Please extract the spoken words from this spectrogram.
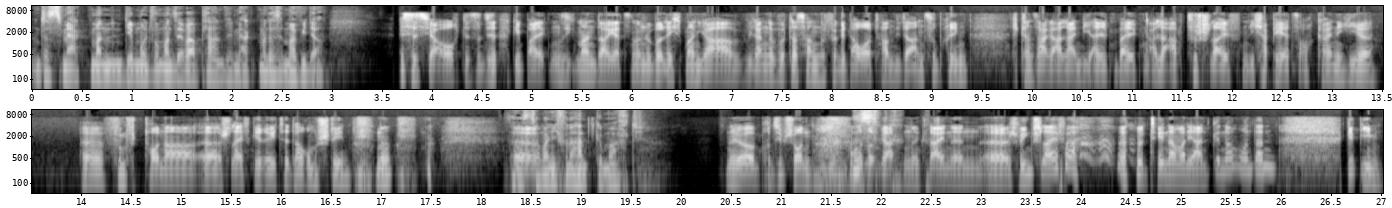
Und das merkt man in dem Moment, wo man selber planen will, merkt man das immer wieder. Es ist ja auch, die, die Balken sieht man da jetzt und dann überlegt man, ja, wie lange wird das ungefähr gedauert haben, die da anzubringen. Ich kann sagen, allein die alten Balken alle abzuschleifen. Ich habe ja jetzt auch keine hier äh, 5 Tonner äh, Schleifgeräte da rumstehen. Ne? Das hast du ähm, aber nicht von der Hand gemacht. Naja, im Prinzip schon. Also wir hatten einen kleinen äh, Schwingschleifer, den haben wir in die Hand genommen und dann gib ihm.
